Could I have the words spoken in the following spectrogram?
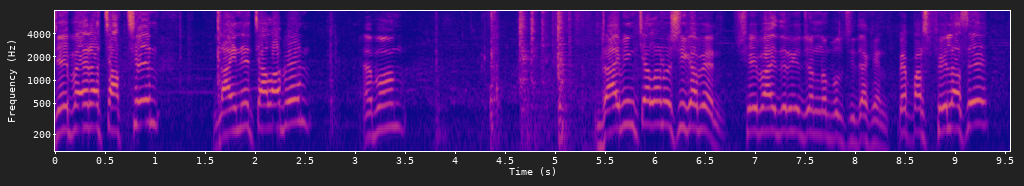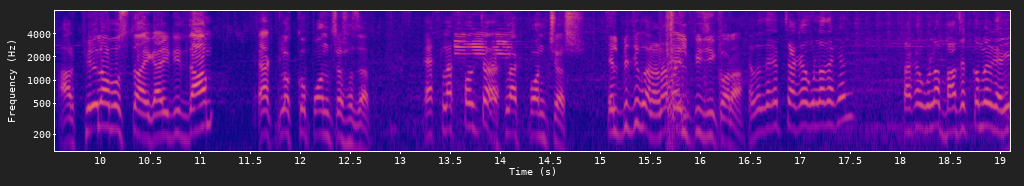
যে ভাইয়েরা চাচ্ছেন লাইনে চালাবেন এবং ড্রাইভিং চালানো শিখাবেন। সেই ভাইদের জন্য বলছি দেখেন পেপারস ফেল আছে আর ফেল অবস্থায় গাড়িটির দাম এক লক্ষ পঞ্চাশ হাজার। এক লাখ পঞ্চাশ? এক লাখ পঞ্চাশ। এলপিজি করা না এলপিজি করা। এখন দেখেন চাকাগুলো দেখেন। চাকাগুলো বাজেট কমের গাড়ি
